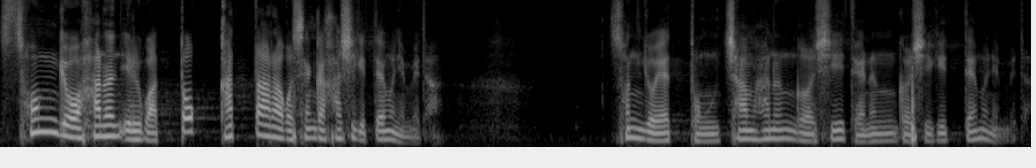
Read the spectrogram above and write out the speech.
선교하는 일과 똑같다라고 생각하시기 때문입니다. 선교에 동참하는 것이 되는 것이기 때문입니다.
